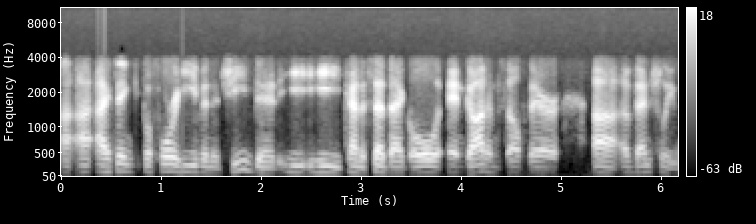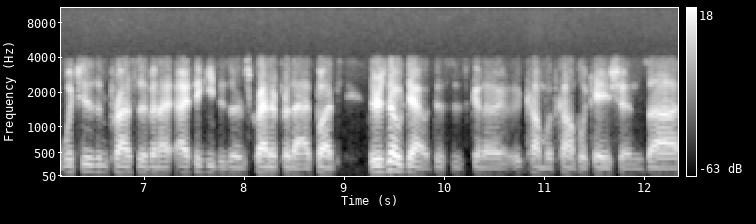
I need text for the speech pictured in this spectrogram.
I, I think before he even achieved it, he he kind of set that goal and got himself there uh, eventually, which is impressive, and I, I think he deserves credit for that. But there's no doubt this is going to come with complications. Uh,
